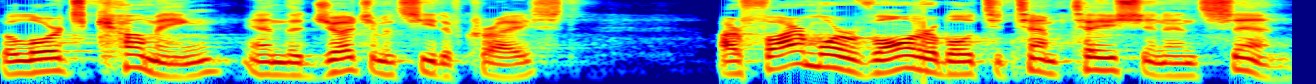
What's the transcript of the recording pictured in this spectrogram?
the Lord's coming, and the judgment seat of Christ, are far more vulnerable to temptation and sin.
